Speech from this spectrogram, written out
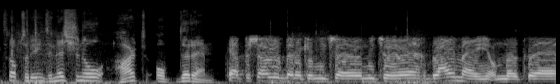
trapte de International hard op de rem. Ja, persoonlijk ben ik er niet zo, niet zo heel erg blij mee. Omdat... Uh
